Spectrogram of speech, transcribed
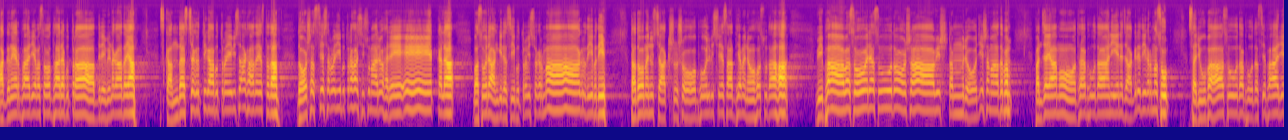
അഗ്നേർഭാര്യ വസോദ്ധാര പുത്രാ ദ്രവിണഗാദയ സ്കന്ദശ്ച കൃത്തികാപുത്രേ വിശാഖാദയസ്തദാ ദോഷസ്യ ശർവരീപുത്ര ശിശുമാരോ ഹരേ കല വസോരാങ്കിരസി പുത്ര വിശ്വകർമാകൃതീപതി തതോ മനുശാക്ഷുഷോ ഭൂൽ വിശ്വസാധ്യ മനോഹോ സുതാഹ വിഭാവസോരസൂദോഷാവിഷ്ടം രോജിഷമാതപം പഞ്ചയാമോധഭൂതാനേന ജാഗ്രതി കർമ്മസു സരൂപാസൂതഭൂതസ്യ ഭാര്യ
